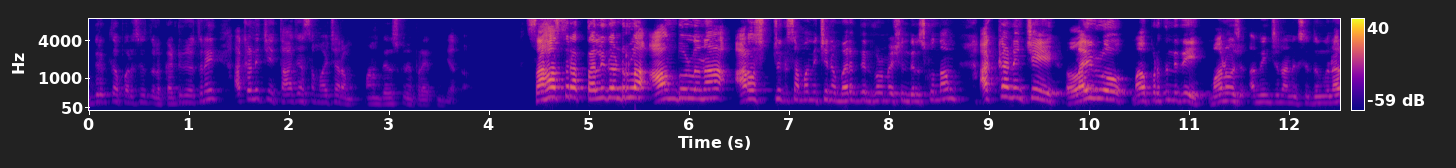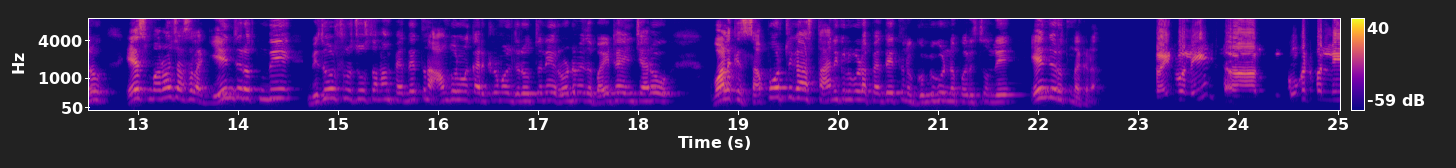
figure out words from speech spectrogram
ఉద్రిక్త పరిస్థితులు కంటిన్యూ అవుతున్నాయి. అక్కడి నుంచి తాజా సమాచారం మనం తెలుసుకునే ప్రయత్నం చేద్దాం. సహస్ర తల్లిదండ్రుల ఆందోళన అరెస్టుకు సంబంధించిన మరింత ఇన్ఫర్మేషన్ తెలుసుకుందాం. అక్కడి నుంచి లైవ్లో మా ప్రతినిధి మనోజ్ అందించడానికి సిద్ధంగా ఉన్నారు. ఎస్ మనోజ్ అసలు ఏం జరుగుతుంది? విజువల్స్లో చూస్తున్నాం పెద్ద ఎత్తున ఆందోళన కార్యక్రమాలు జరుగుతున్నాయి. రోడ్డు మీద బైఠాయించారు. వాళ్ళకి సపోర్ట్గా స్థానికులు కూడా పెద్ద ఎత్తున గుమిగుండిన పరిస్థితుంది ఏం జరుగుతుంది అక్కడ? రైట్ వల్లి కూకట్పల్లి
